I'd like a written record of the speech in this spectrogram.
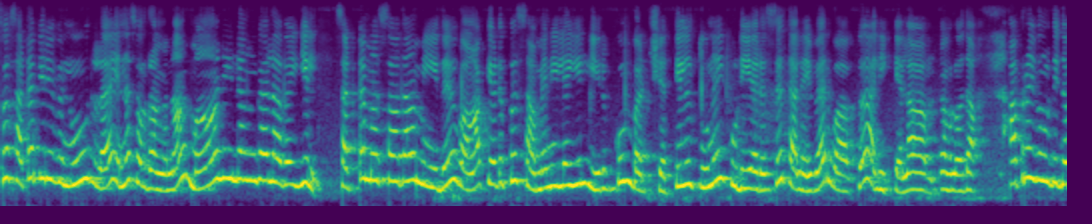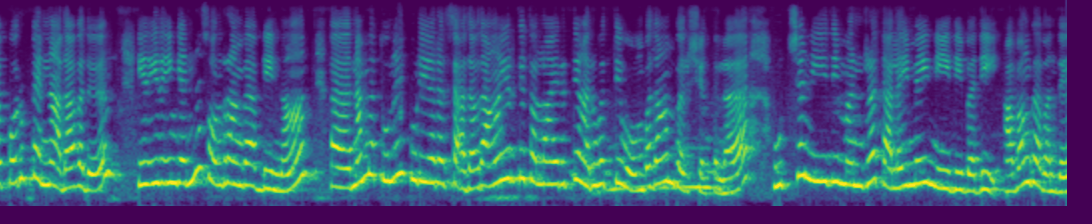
ஸோ சட்டப்பிரிவு நூறுல என்ன சொல்றாங்கன்னா மாநிலங்களவையில் சட்ட மசோதா மீது வாக்கெடுப்பு சமநிலையில் இருக்கும் பட்சத்தில் துணை குடியரசு தலைவர் வாக்கு அளிக்கலாம். அவ்வளோதான் அப்புறம் இவங்களுடைய இந்த பொறுப்பு என்ன? அதாவது இது இது இங்க என்ன சொல்றாங்க அப்படின்னா நம்ம துணை குடியரசு அதாவது ஆயிரத்தி தொள்ளாயிரத்தி அறுபத்தி ஒன்பதாம் வருஷத்துல உச்ச நீதிமன்ற தலைமை நீதிபதி அவங்க வந்து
